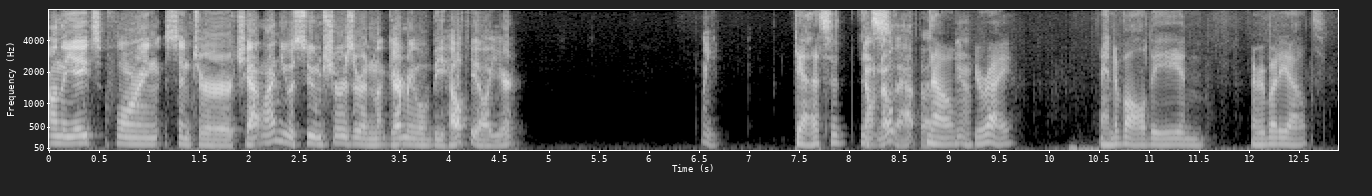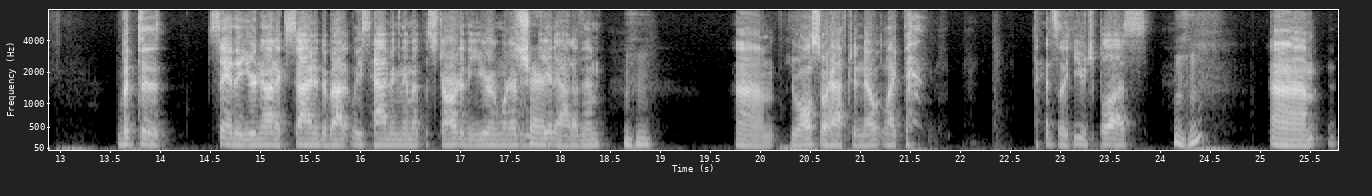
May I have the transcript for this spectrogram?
on the Yates Flooring Center chat line. You assume Scherzer and Montgomery will be healthy all year. Well, Yeah, that's a, don't know that, but no, yeah. you're right. And Eovaldi and everybody else. But to say that you're not excited about at least having them at the start of the year and whatever Sure. you get out of them, Mm-hmm. um, you also have to note like that. That's a huge plus. Mm-hmm. Um,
